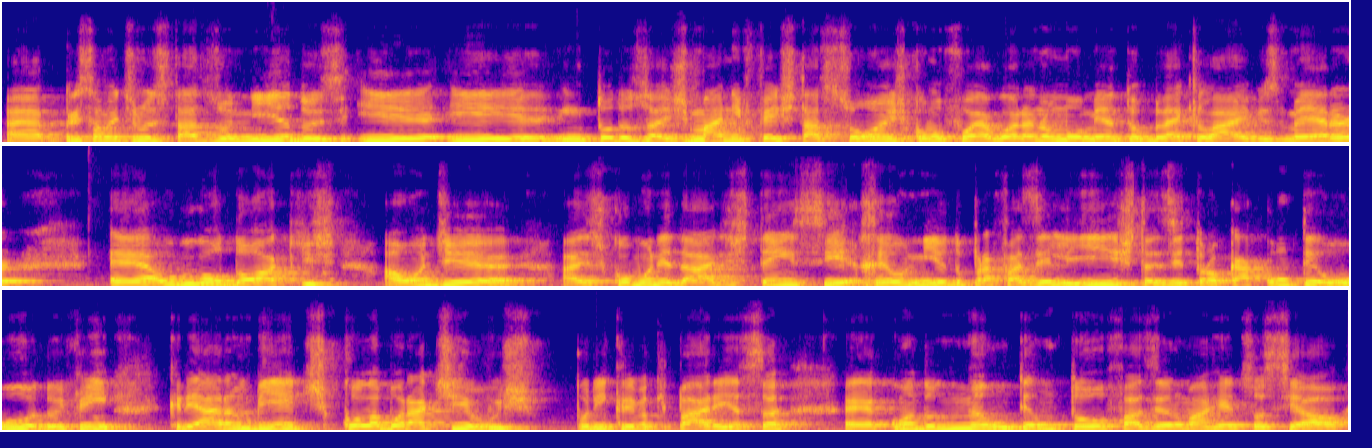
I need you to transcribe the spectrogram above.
é, principalmente nos Estados Unidos e, e, em todas as manifestações, como foi agora no momento Black Lives Matter, é o Google Docs, onde as comunidades têm se reunido para fazer listas e trocar conteúdo, enfim, criar ambientes colaborativos. Por incrível que pareça, é, quando não tentou fazer uma rede social,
